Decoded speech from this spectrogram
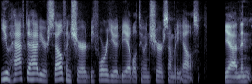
you have to have yourself insured before you would be able to insure somebody else. Yeah. And then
